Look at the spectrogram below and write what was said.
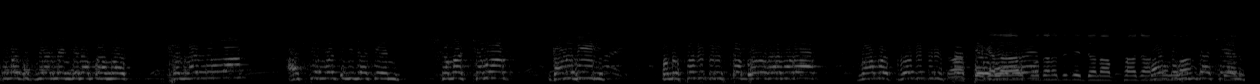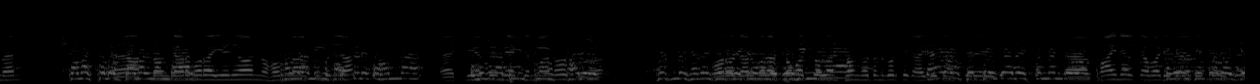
সমাজের চেয়ারম্যান জনাব মোহাম্মদ সোহান মোল্লা আজকের মন্ত্রী আছেন সমাজসেবক দানবীর মোহাম্মদ শফিকুল ইসলাম বড়গারমরা মোহাম্মদ ইসলাম আজকের খেলার প্রধান অতিথি জনাব শাহজাহান মোল্লা চেয়ারম্যান সমাজসেবক আহ, জামাল আট নং মেম্বার গারমরা ইউনিয়ন হোমনা কুমিল্লা। ছাত্রনেতা হোমনা আহ, ক্রীড়াপ্রেমী একজন মানুষ আহ, যুগ্ম সদস্য বড় গারমরা সমাজ কল্যাণ সংগঠন কর্তৃক আয়োজিত আজকের এই ফাইনাল কাবাডি খেলা চলছে।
